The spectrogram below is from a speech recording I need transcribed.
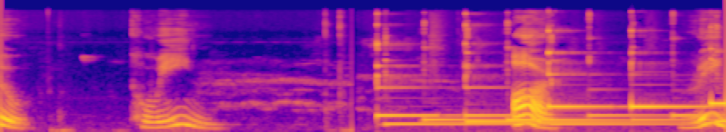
Q. Queen R. Ring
